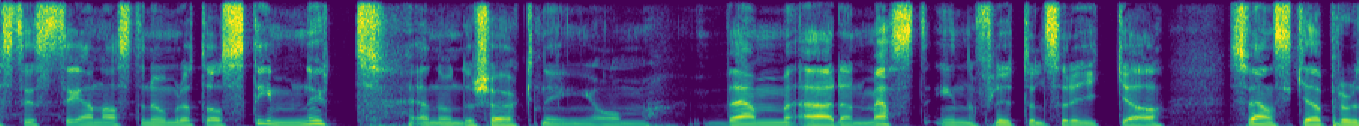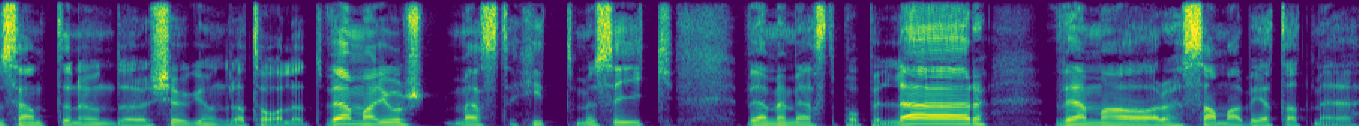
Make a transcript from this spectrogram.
Läste i senaste numret av Stimnytt en undersökning om vem är den mest inflytelserika svenska producenten under 2000-talet. Vem har gjort mest hitmusik? Vem är mest populär? Vem har samarbetat med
